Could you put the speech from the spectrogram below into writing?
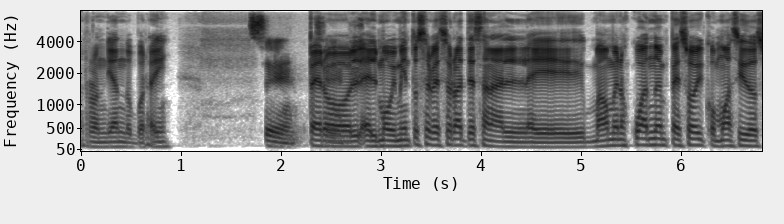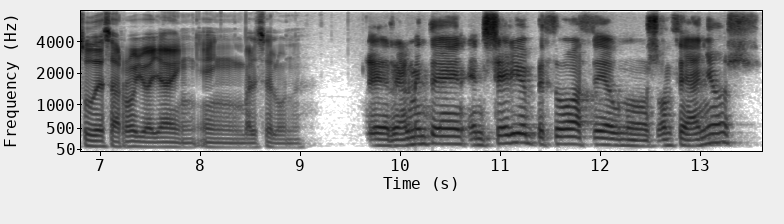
rondeando por ahí. Sí. Pero El, movimiento cervecero artesanal, eh, más o menos cuándo empezó y cómo ha sido su desarrollo allá en, Barcelona. Eh, realmente en serio empezó hace unos 11 años,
